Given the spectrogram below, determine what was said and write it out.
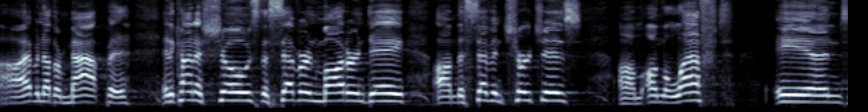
Uh, I have another map, uh, and it kind of shows the seven modern day, um, the seven churches um, on the left, and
